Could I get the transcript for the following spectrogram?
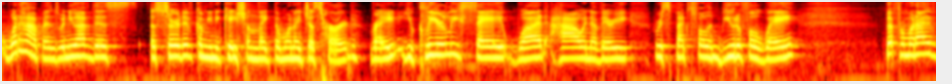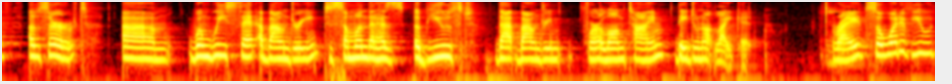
what happens when you have this assertive communication like the one I just heard, right? You clearly say what, how in a very respectful and beautiful way. But from what I've observed, um, when we set a boundary to someone that has abused that boundary for a long time, they do not like it right? So what if you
